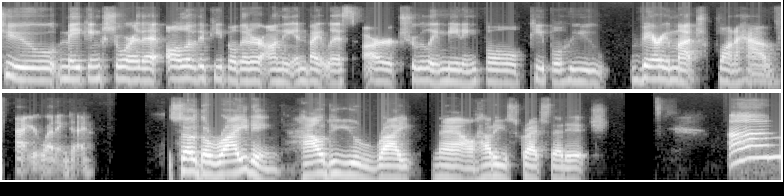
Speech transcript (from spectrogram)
to making sure that all of the people that are on the invite list are truly meaningful people who you very much want to have at your wedding day. So the writing, how do you write now? How do you scratch that itch? Um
